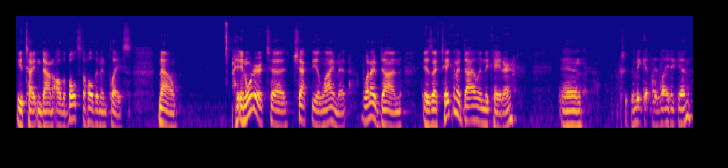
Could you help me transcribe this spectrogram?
you tighten down all the bolts to hold it in place. Now, in order to check the alignment, what I've done is I've taken a dial indicator and actually let me get my light again.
